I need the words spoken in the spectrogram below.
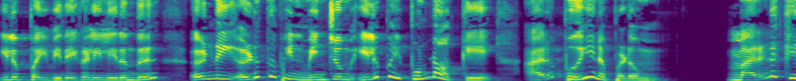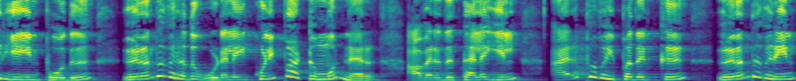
இலுப்பை விதைகளில் இருந்து எண்ணெய் எடுத்த பின் மிஞ்சும் இலுப்பை புண்ணாக்கே அரப்பு எனப்படும். மரணக்கிரியின் போது இறந்தவரது உடலை குளிப்பாட்டும் முன்னர் அவரது தலையில் அரப்பு வைப்பதற்கு இறந்தவரின்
